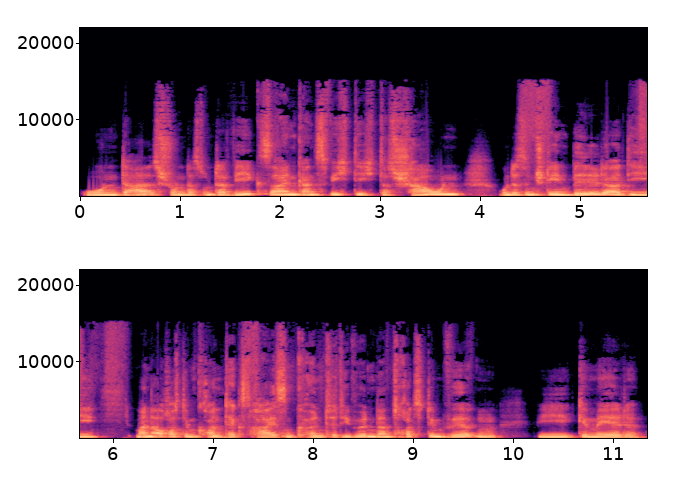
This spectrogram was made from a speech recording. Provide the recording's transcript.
Und da ist schon das Unterwegssein ganz wichtig, das Schauen und es entstehen Bilder, die man auch aus dem Kontext reißen könnte. Die würden dann trotzdem wirken wie Gemälde.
